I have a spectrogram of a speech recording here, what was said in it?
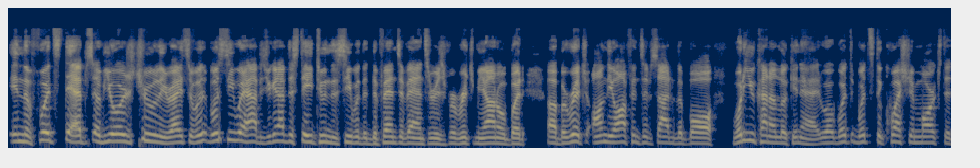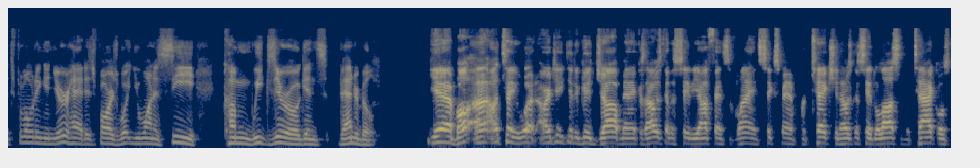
in the footsteps of yours truly, right? So we'll, we'll see what happens. You're going to have to stay tuned to see what the defensive answer is for Rich Miano. But, uh, but Rich, on the offensive side of the ball, what are you kind of looking at? What, what what's the question marks that's floating in your head as far as what you want to see come week zero against Vanderbilt? Yeah, but I'll tell you what, RJ did a good job, man. Because I was going to say the offensive line, six man protection. I was going to say the loss of the tackles,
